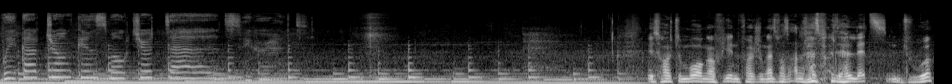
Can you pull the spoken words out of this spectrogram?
We got drunk and smoked your dad's cigarettes. Ist heute Morgen auf jeden Fall schon ganz was anderes als bei der letzten Tour.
